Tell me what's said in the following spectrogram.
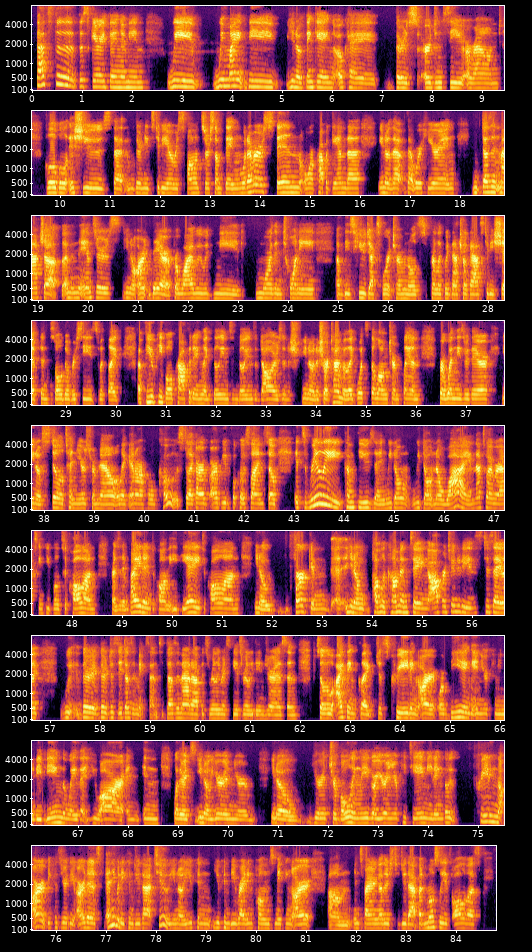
that's the the scary thing. I mean, we we might be, you know, thinking, okay, there's urgency around global issues that there needs to be a response or something whatever spin or propaganda you know that that we're hearing doesn't match up. I mean the answers you know aren't there for why we would need more than 20 of these huge export terminals for liquid natural gas to be shipped and sold overseas with like a few people profiting like billions and billions of dollars in a you know in a short time. But like what's the long-term plan for when these are there you know still 10 years from now like and our whole coast like our our beautiful coastline? So it's really confusing. We don't we don't know why. And that's why we're asking people to call on president biden to call on the epa to call on you know ferc and uh, you know public commenting opportunities to say like we, they're they're just it doesn't make sense. It doesn't add up. It's really risky. It's really dangerous. And so i think like just creating art or being in your community being the way that you are and in whether it's you know you're in your you know you're at your bowling league or you're in your pta meeting the creating the art because you're the artist anybody can do that too. You know you can you can be writing poems making art um, inspiring others to do that. But mostly it's all of us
